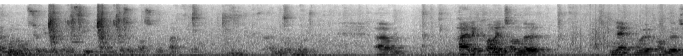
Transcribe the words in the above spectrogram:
and we'll also be looking at CKAN as a possible platform. Um, I had a comment on the network, on the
